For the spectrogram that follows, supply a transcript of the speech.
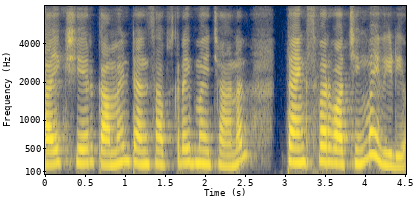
like share comment and subscribe my channel. Thanks for watching my video.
